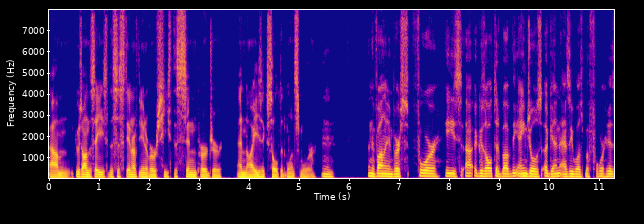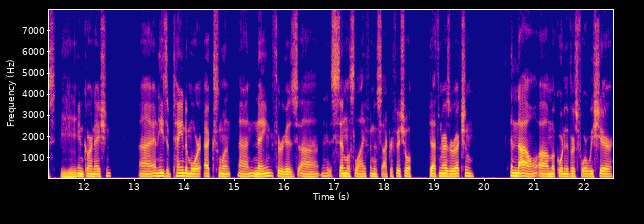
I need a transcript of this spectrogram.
Um, goes on to say he's the sustainer of the universe. He's the sin purger, and now he's exalted once more. And then finally in verse four, he's uh, exalted above the angels again as he was before his incarnation. Uh, and he's obtained a more excellent uh, name through his, uh, his sinless life and his sacrificial death and resurrection. And now, um, according to verse four, we share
